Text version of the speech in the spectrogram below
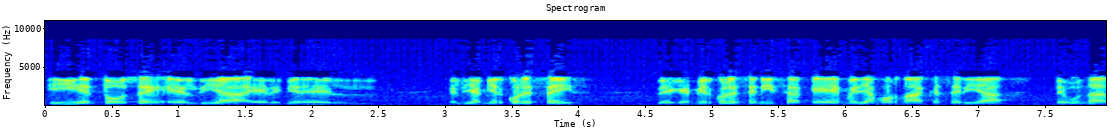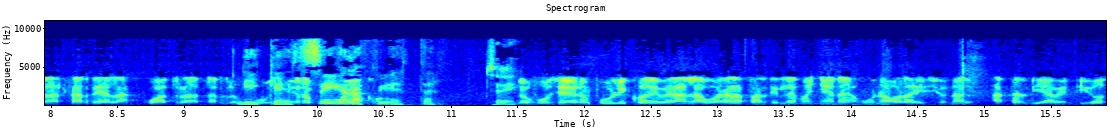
Y entonces el día el, el, el día miércoles 6, de que miércoles ceniza, que es media jornada que sería de una de la tarde a las 4 de la tarde. Y que siga la fiesta. Sí. Los funcionarios públicos deberán laborar a partir de mañana una hora adicional hasta el día 22.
